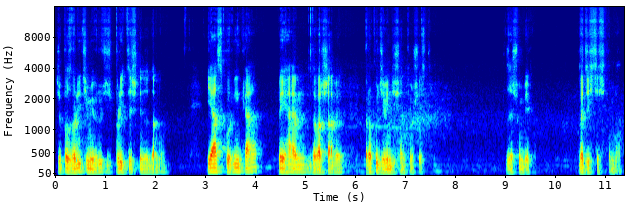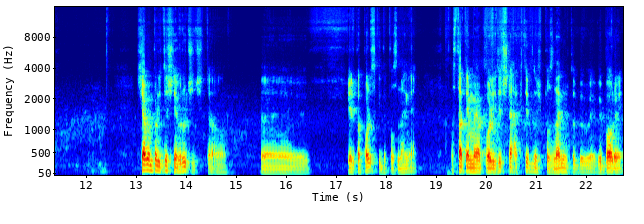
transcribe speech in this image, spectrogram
że pozwolicie mi wrócić politycznie do domu. Ja z Kurnika wyjechałem do Warszawy w roku 96. W zeszłym wieku. 27 lat. Chciałbym politycznie wrócić do yy, Wielkopolski, do Poznania. Ostatnia moja polityczna aktywność w Poznaniu to były wybory.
